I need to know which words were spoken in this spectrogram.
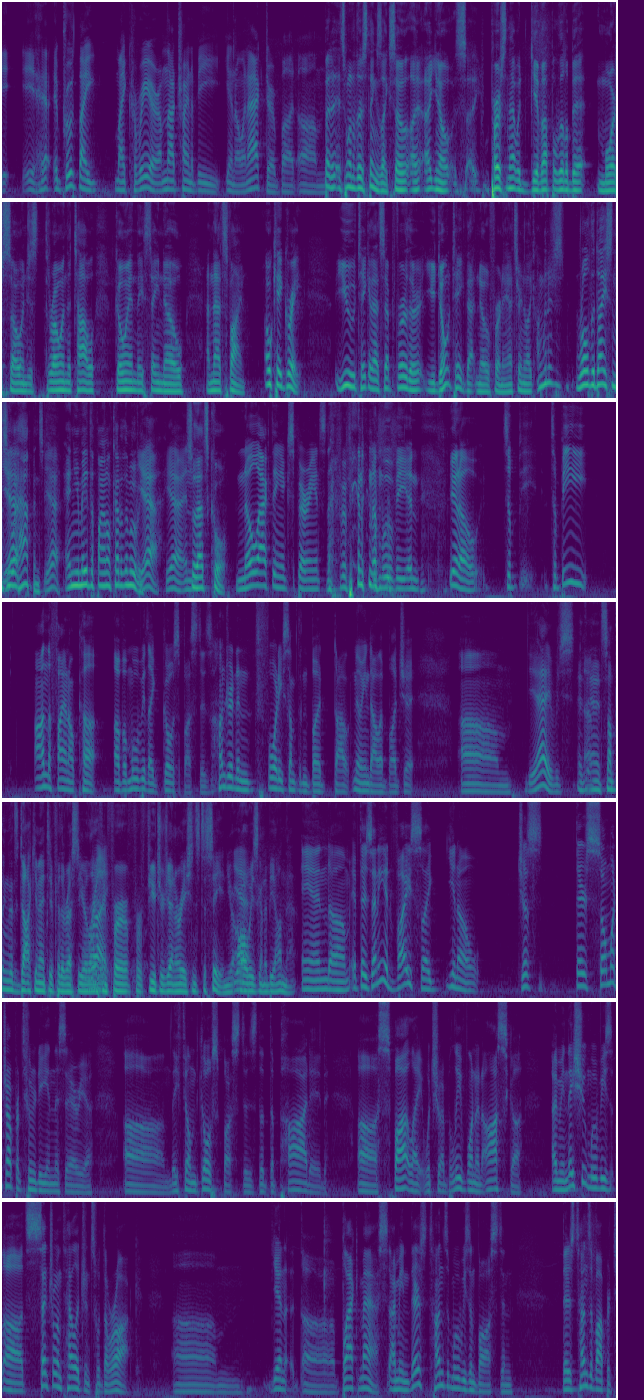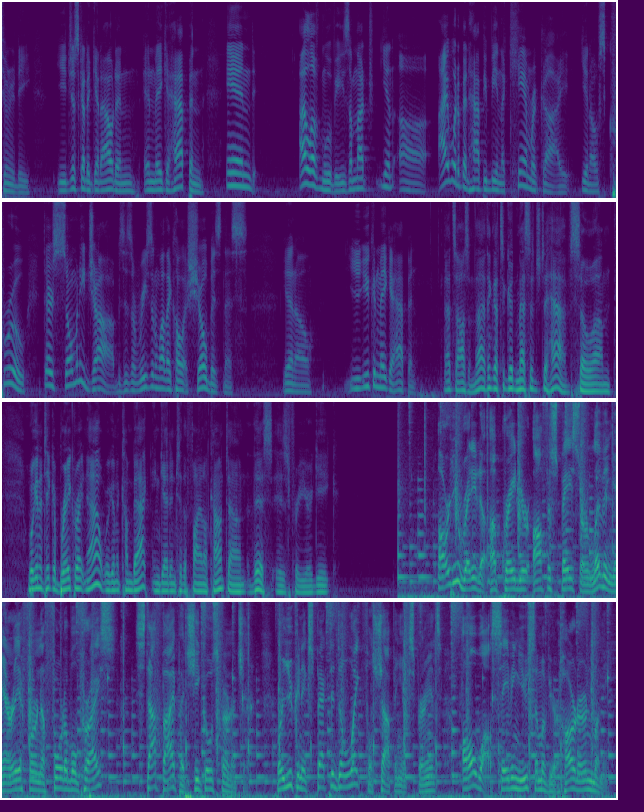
it, it improved my my career. I'm not trying to be, you know, an actor, but um, But it's one of those things. Like, so uh, uh, you know, person that would give up a little bit more so and just throw in the towel, go in, they say no, and that's fine. Okay, great. You take it that step further. You don't take that no for an answer, and you're like, I'm going to just roll the dice and see what happens. yeah. And you made the final cut of the movie. yeah, yeah. And So that's cool. no acting experience, never been in a movie, and you know, to be to be on the final cut of a movie like Ghostbusters, 140 something bud, doll- million dollar budget. Um, yeah, it was. and, uh, and it's something that's documented for the rest of your life and for for future generations to see and you're Yeah. always going to be on that And um, if there's any advice, like you know, just there's so much opportunity in this area. Um, they filmed Ghostbusters, The Departed, uh, Spotlight, which I believe won an Oscar. I mean, they shoot movies. Uh, Central Intelligence with The Rock. Um, yeah, n- uh, Black Mass. I mean, there's tons of movies in Boston. There's tons of opportunity. You just got to get out and and make it happen. And I love movies. I'm not, you know, uh, I would have been happy being a camera guy, you know, crew. There's so many jobs. There's a reason why they call it show business. You know, you, you can make it happen. That's awesome. I think that's a good message to have. So um, we're going to take a break right now. We're going to come back and get into the final countdown. This is for your geek. Are you ready to upgrade your office space or living area for an affordable price? Stop by Pachico's Furniture, where you can expect a delightful shopping experience, all while saving you some of your hard earned money.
